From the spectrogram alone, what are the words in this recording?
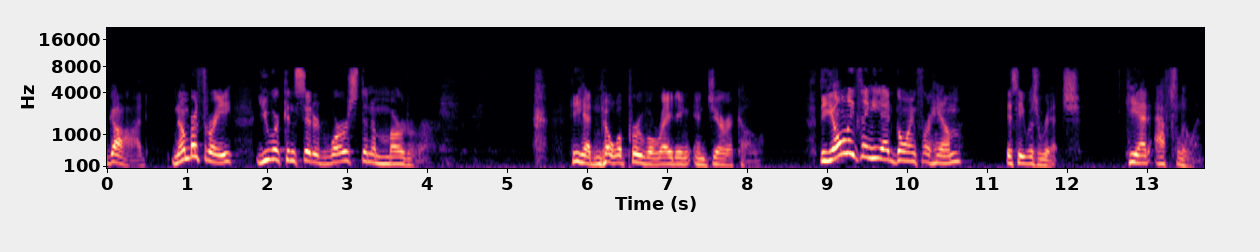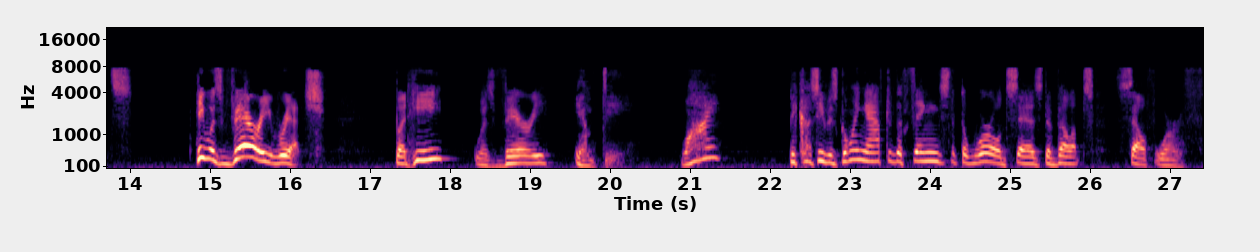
God. Number three, you were considered worse than a murderer. He had no approval rating in Jericho. The only thing he had going for him is he was rich. He had affluence. He was very rich, but he was very empty. Why? Because he was going after the things that the world says develops self worth.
